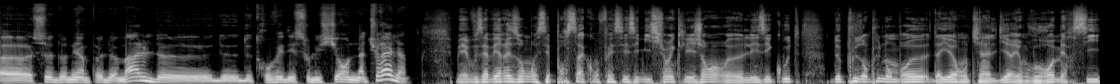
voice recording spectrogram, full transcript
euh, se donner un peu de mal de, de, de, trouver des solutions naturelles. Mais vous avez raison. C'est pour ça qu'on fait ces émissions et que les gens euh, les écoutent de plus en plus nombreux. D'ailleurs, on tient à le dire et on vous remercie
